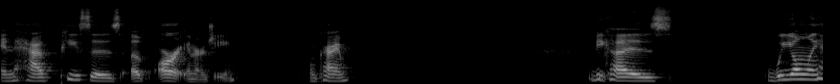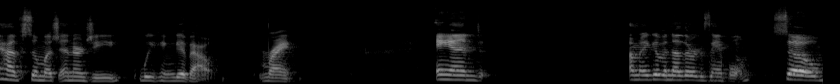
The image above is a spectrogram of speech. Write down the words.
and have pieces of our energy. Okay? Because we only have so much energy we can give out, right? And I'm going to give another example. So,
